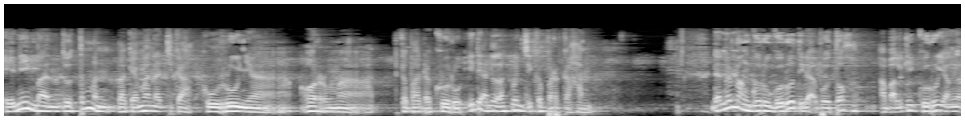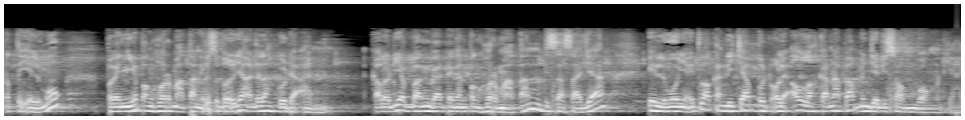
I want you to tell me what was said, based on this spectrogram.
Ini bantu teman bagaimana jika gurunya hormat kepada guru. Ini adalah kunci keberkahan. Dan memang guru-guru tidak butuh, apalagi guru yang ngerti ilmu, pengennya penghormatan itu sebetulnya adalah godaan. Kalau dia bangga dengan penghormatan, bisa saja ilmunya itu akan dicabut oleh Allah. Karena apa? Menjadi sombong dia.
